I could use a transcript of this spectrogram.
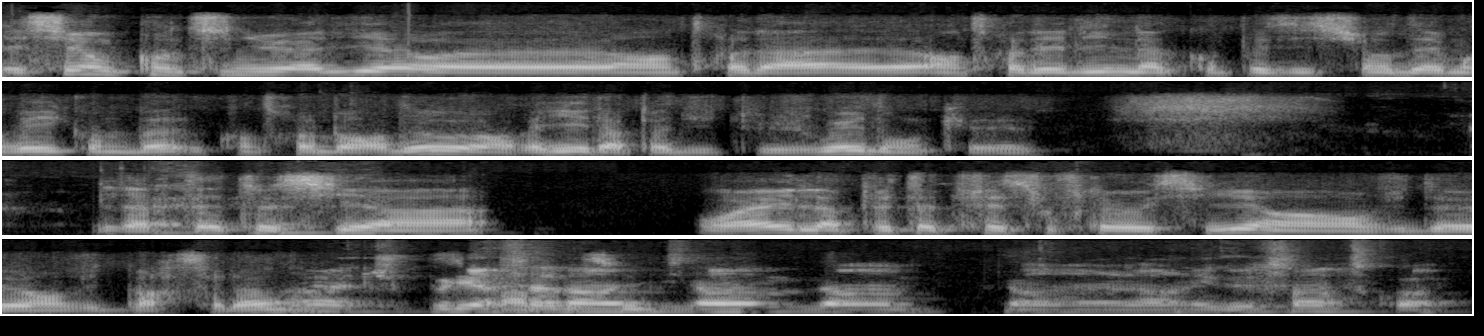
Et si on continue à lire euh, entre, la, entre les lignes la composition d'Emery contre, contre Bordeaux, Aurier, il n'a pas du tout joué, donc euh, il a Ouais. peut-être aussi un. Ouais, il a peut-être fait souffler aussi hein, en vue de, en vue de Barcelone. Ouais, tu peux lire ça dans, impossible. dans, dans, dans- dans les deux sens, quoi.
